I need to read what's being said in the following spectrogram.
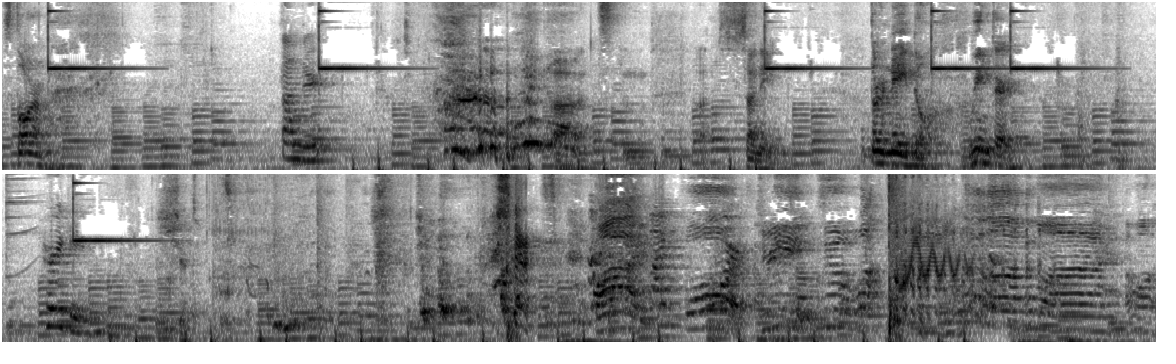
Storm. Thunder. Uh, s- uh, sunny. Tornado. Winter. Hurricane. Shit. Five, four, three, two, one. Come on, come on.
